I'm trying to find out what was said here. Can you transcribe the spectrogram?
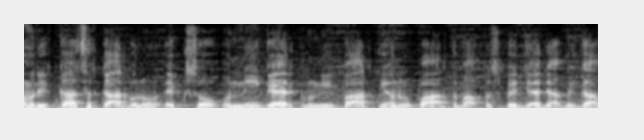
ਅਮਰੀਕਾ ਸਰਕਾਰ ਵੱਲੋਂ 119 ਗੈਰ ਕਾਨੂੰਨੀ ਭਾਰਤੀਆਂ ਨੂੰ ਭਾਰਤ ਵਾਪਸ ਭੇਜਿਆ ਜਾਵੇਗਾ।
